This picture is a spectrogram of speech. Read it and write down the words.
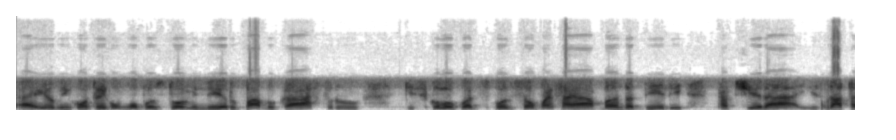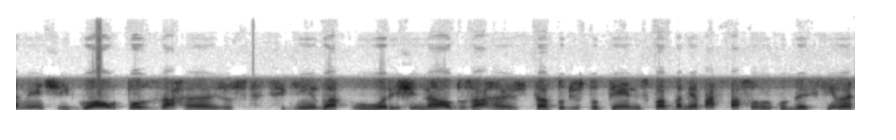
Aí eu me encontrei com o compositor mineiro Pablo Castro, que se colocou à disposição para ensaiar a banda dele para tirar exatamente igual todos os arranjos, seguindo a, o original dos arranjos, tanto do disco do tênis quanto da minha participação no Clube da Esquina,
